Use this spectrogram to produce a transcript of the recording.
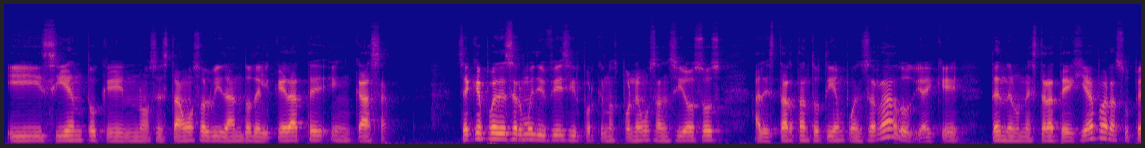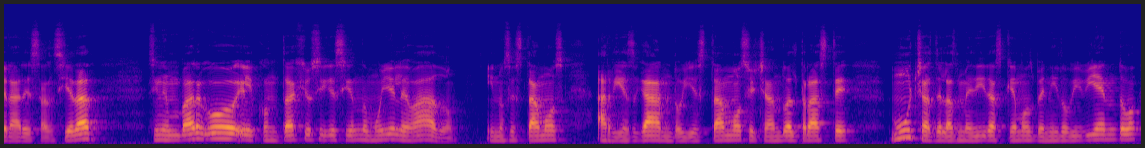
y siento que nos estamos olvidando del quédate en casa. Sé que puede ser muy difícil porque nos ponemos ansiosos al estar tanto tiempo encerrados y hay que tener una estrategia para superar esa ansiedad. Sin embargo, el contagio sigue siendo muy elevado y nos estamos arriesgando y estamos echando al traste muchas de las medidas que hemos venido viviendo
